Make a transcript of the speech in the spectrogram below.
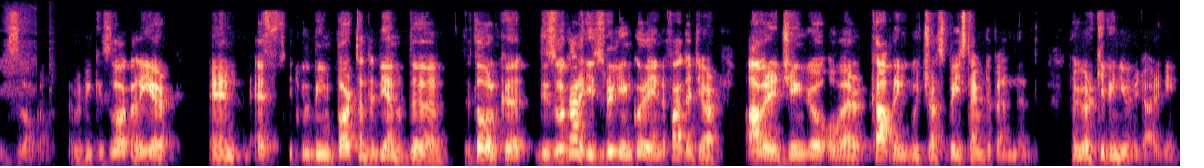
It's local. Everything is local here. And as it will be important at the end of the, the talk, uh, this locality is really encoded in the fact that you are averaging over coupling which are space-time dependent. So you are keeping unitarity.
